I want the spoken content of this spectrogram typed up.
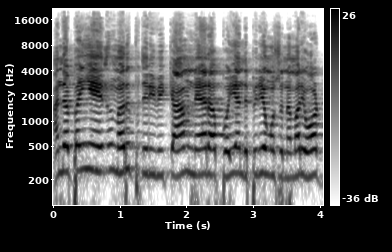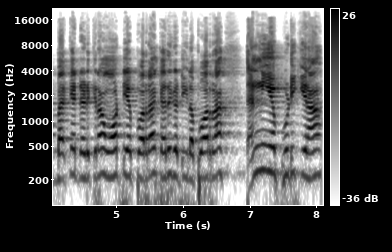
அந்த பையன் எதுவும் மறுப்பு தெரிவிக்காம நேராக போய் அந்த பெரியவங்க சொன்ன மாதிரி ஓட் பக்கெட் எடுக்கிறான் ஓட்டையை போடுறான் கருகட்டியில் போடுறான் தண்ணியை பிடிக்கிறான்.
